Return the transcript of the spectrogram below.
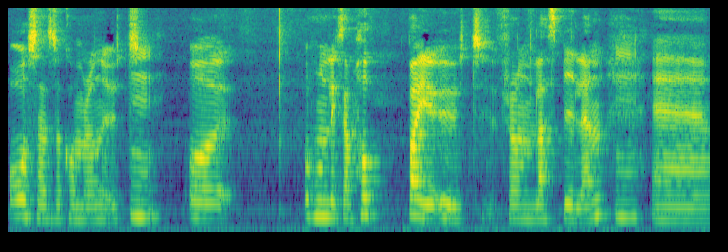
Och sen så kommer hon ut. Mm. Och, och hon liksom hoppar ju ut från lastbilen. Mm. Eh,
